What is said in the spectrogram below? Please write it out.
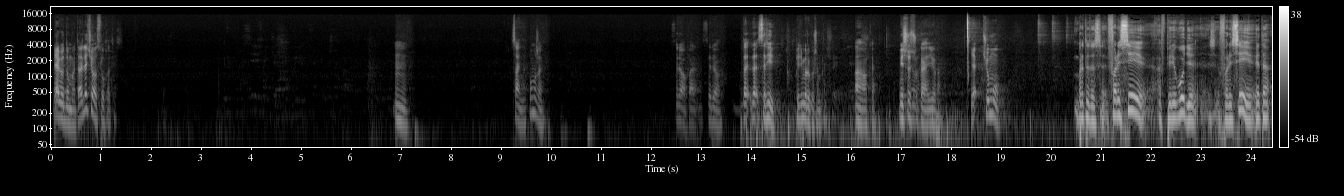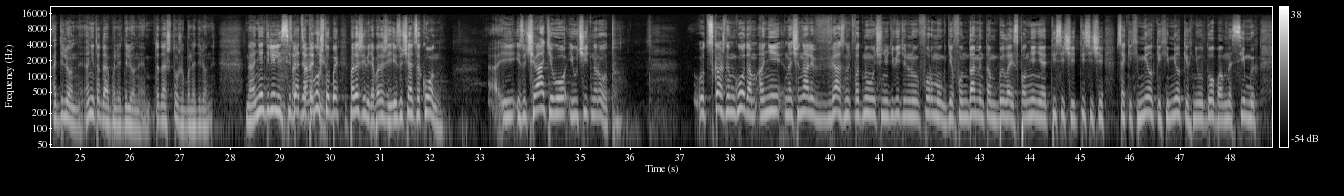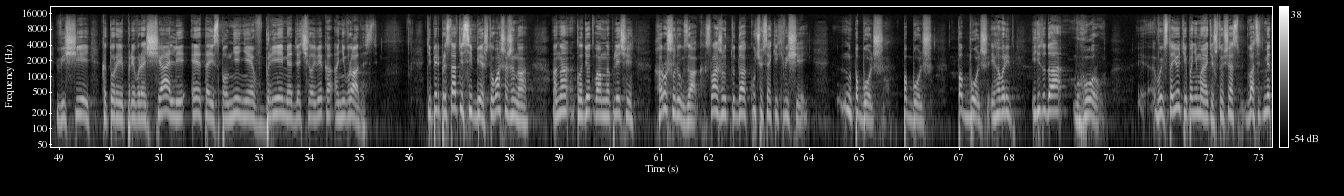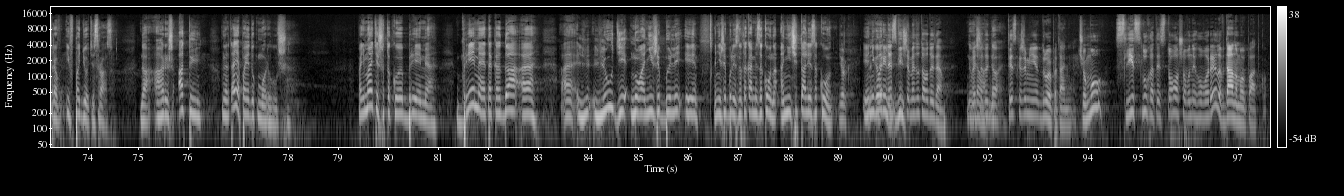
Як ви думаєте, а для чого слухатись? Угу. Саня, поможи. Серега, Серега. Сергій, підніми руку шампань. А, окей. Він щось шукає, Юра. Я, чому? Браты, с- фарисеи, а в переводе фарисеи – это отделенные. Они тогда были отделенные, тогда же тоже были отделенные. Да, они отделили себя для того, чтобы, подожди, Витя, подожди, изучать закон, а, и изучать его и учить народ. Вот с каждым годом они начинали ввязнуть в одну очень удивительную форму, где фундаментом было исполнение тысячи и тысячи всяких мелких и мелких неудобовносимых вещей, которые превращали это исполнение в бремя для человека, а не в радость. Теперь представьте себе, что ваша жена, она кладет вам на плечи хороший рюкзак, слаживает туда кучу всяких вещей, ну, побольше, побольше, побольше, и говорит, иди туда в гору. Вы встаете и понимаете, что сейчас 20 метров и впадете сразу. Да, а говоришь, а ты? Она говорит, а я поеду к морю лучше. Понимаете, что такое бремя? Бремя это когда э, э, лю- люди, ну они же были, э, они же были знатоками закона, они читали закон. Юрк, І вони не, говорили, не, не «Віть». спіши, ми до того дійдемо. Ну, Ми ще давай, до- давай. Ти скажи мені друге питання. Чому слід слухати з того, що вони говорили в даному випадку,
